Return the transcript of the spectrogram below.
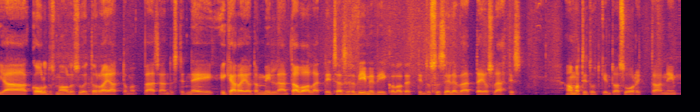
Ja koulutusmahdollisuudet on rajattomat pääsääntöisesti, ne ei ikärajoita millään tavalla. Että itse asiassa viime viikolla otettiin tuossa selvää, että jos lähtisi ammattitutkintoa suorittaa, niin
